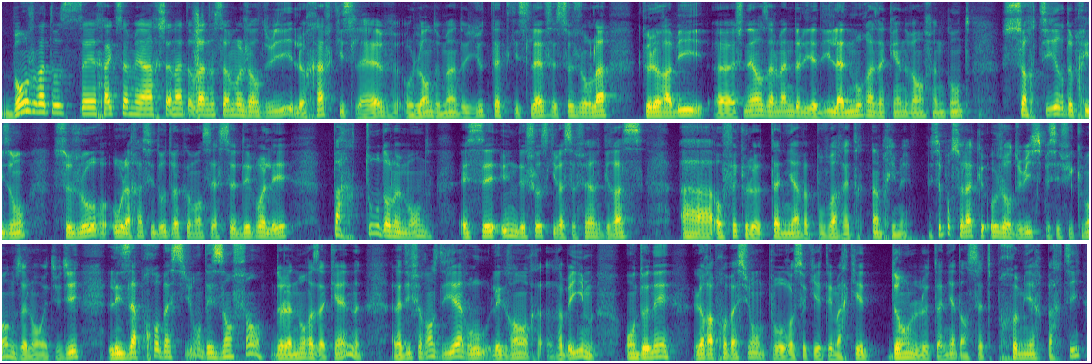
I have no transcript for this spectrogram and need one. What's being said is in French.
Bonjour à tous, c'est Chag Sameach, Shana. Nous sommes aujourd'hui le Chaf qui se lève, au lendemain de Yutet qui se lève. C'est ce jour-là que le rabbi euh, Schneur Zalman de Liadi, l'Admour Azaken, va en fin de compte sortir de prison. Ce jour où la Chassidoute va commencer à se dévoiler partout dans le monde. Et c'est une des choses qui va se faire grâce au fait que le Tanya va pouvoir être imprimé. Et c'est pour cela qu'aujourd'hui, spécifiquement, nous allons étudier les approbations des enfants de la Nourazaken, à la différence d'hier où les grands rabbéim ont donné leur approbation pour ce qui était marqué dans le Tanya, dans cette première partie.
